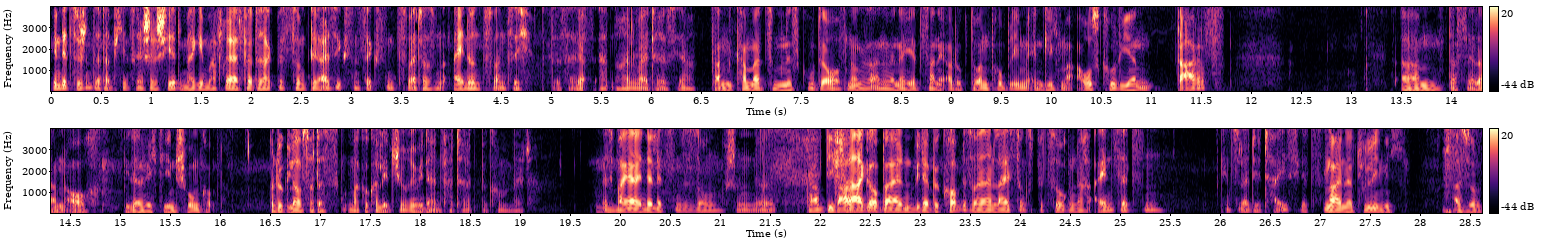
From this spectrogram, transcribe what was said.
In der Zwischenzeit habe ich jetzt recherchiert, Maggie Maffrey hat Vertrag bis zum 30.06.2021. Das heißt, ja. er hat noch ein weiteres Jahr. Dann kann man zumindest gute Hoffnung sein, wenn er jetzt seine Adduktorenprobleme endlich mal auskurieren darf, ähm, dass er dann auch wieder richtig in Schwung kommt. Und du glaubst auch, dass Marco Caligiuri wieder einen Vertrag bekommen wird? Es war ja in der letzten Saison schon äh, da, die Frage, ob er einen wieder bekommt. Es war dann leistungsbezogen nach Einsätzen. Kennst du da Details jetzt? Nein, natürlich nicht. Also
